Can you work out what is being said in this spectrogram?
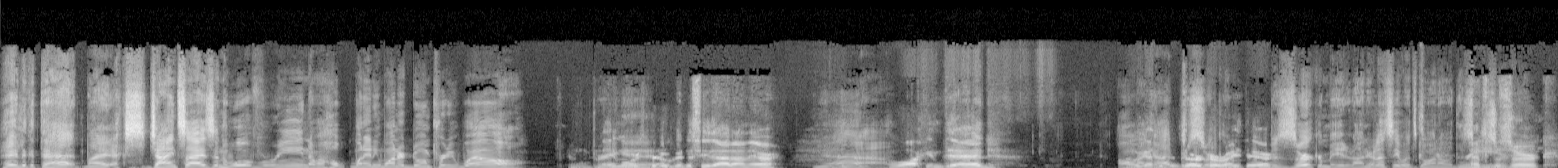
Hey, look at that. My ex giant size and Wolverine of a Hulk 181 are doing pretty well. doing pretty Namor good. too. Good to see that on there. Yeah. Walking Dead. Oh, Oh, my we got the God. Berserker right there. Berserker made it on here. Let's see what's going on with this. That's game. Berserk.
